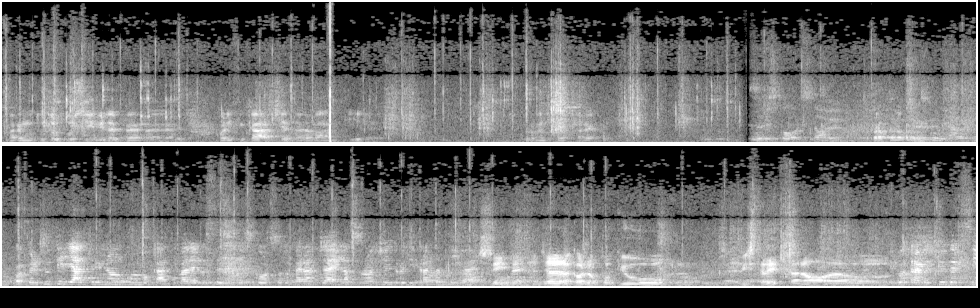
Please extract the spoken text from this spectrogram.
faremo tutto il possibile per eh, qualificarci, andare avanti e sicuramente la faremo. Discorso? Scusa, per tutti gli altri non convocati vale lo stesso discorso che per Angela, sono al centro di trattativa. Sì, beh, genere è una cosa un po' più eh, ristretta, no? Si potrebbe chiudersi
